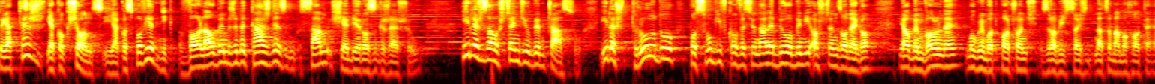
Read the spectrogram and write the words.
to ja też jako ksiądz i jako spowiednik wolałbym, żeby każdy sam siebie rozgrzeszył. Ileż zaoszczędziłbym czasu, ileż trudu posługi w konfesjonale byłoby mi oszczędzonego. Miałbym wolne, mógłbym odpocząć, zrobić coś, na co mam ochotę.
